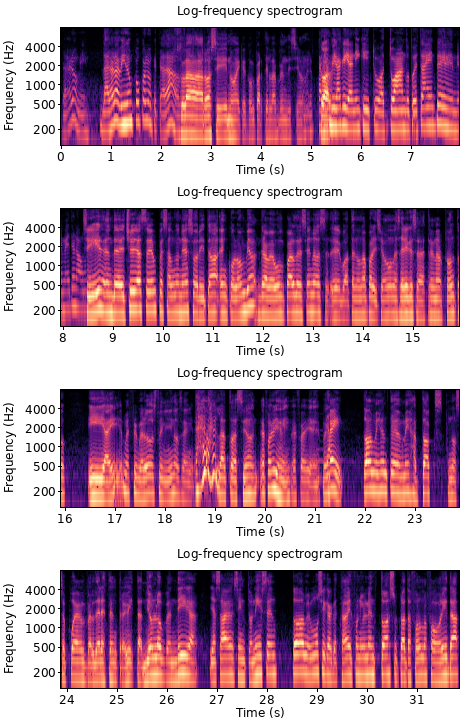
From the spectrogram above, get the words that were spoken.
Claro, mi, dar a la vida un poco lo que te ha dado. Claro, así, no hay que compartir las bendiciones. Toda- Mira que ya Nicky estuvo actuando, toda esta gente le mete la Sí, de hecho ya estoy empezando en eso. Ahorita en Colombia grabé un par de escenas, eh, voy a tener una aparición en una serie que se va a estrenar pronto. Y ahí mis primeros dos pininos en la actuación. Me fue bien, me fue bien. Hey, toda mi gente de Mija Talks, no se pueden perder esta entrevista. Dios los bendiga. Ya saben, sintonicen toda mi música que está disponible en todas sus plataformas favoritas.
